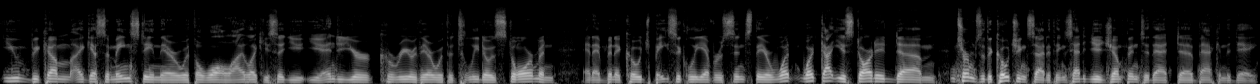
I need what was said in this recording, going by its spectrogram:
you've become, I guess, a mainstay there with the Walleye. Like you said, you, you ended your career there with the Toledo Storm, and, and have been a coach basically ever since there. What what got you started um, in terms of the coaching side of things? How did you jump into that uh, back in the day?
